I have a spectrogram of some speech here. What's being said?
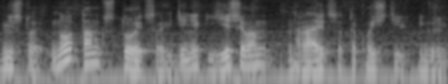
не стоит. Но танк стоит своих денег, если вам нравится такой стиль игры.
